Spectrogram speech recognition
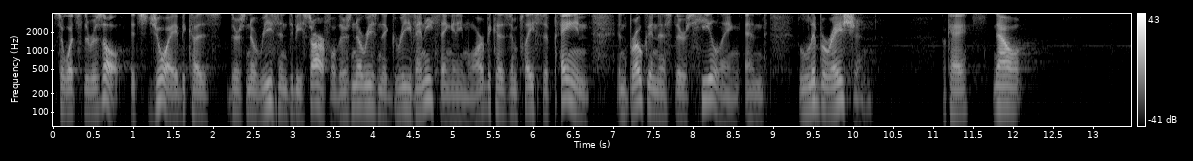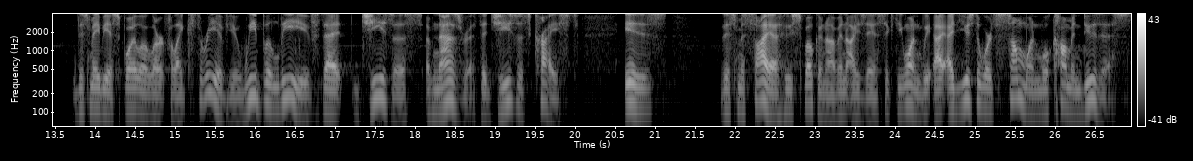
So what's the result? It's joy because there's no reason to be sorrowful. There's no reason to grieve anything anymore because in place of pain and brokenness, there's healing and liberation. Okay? Now, this may be a spoiler alert for like three of you. We believe that Jesus of Nazareth, that Jesus Christ, is this Messiah who's spoken of in Isaiah 61. We, I, I use the word someone will come and do this.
